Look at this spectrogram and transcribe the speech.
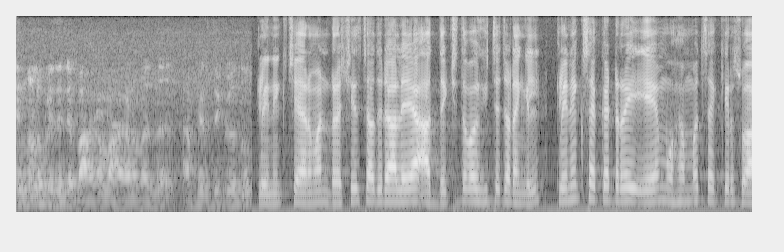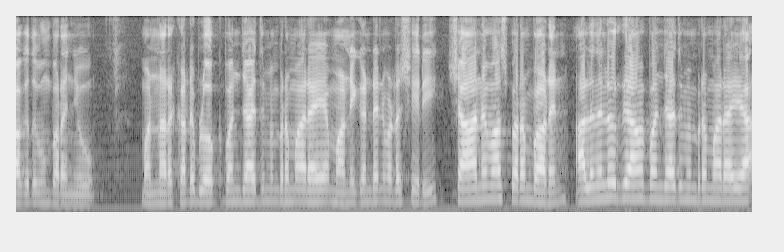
നിങ്ങളും ഇതിന്റെ ഭാഗമാകണമെന്ന് അഭ്യർത്ഥിക്കുന്നു. ക്ലിനിക് ചെയർമാൻ റഷീദ് ചതുരാലയ അധ്യക്ഷത വഹിച്ച ചടങ്ങിൽ clinic secretary A Muhammad Sakkeer സ്വാഗതവും പറഞ്ഞു. മണ്ണാർക്കാട് ബ്ലോക്ക് പഞ്ചായത്ത് മെമ്പർമാരായ മണികണ്ഠൻ വടശ്ശേരി ഷാനവാസ് പറമ്പാടൻ അലനല്ലൂർ ഗ്രാമപഞ്ചായത്ത് മെമ്പർമാരായ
